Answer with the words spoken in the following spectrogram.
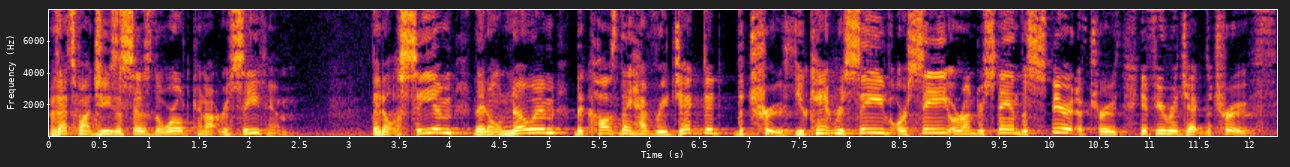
That's why Jesus says the world cannot receive Him. They don't see Him, they don't know Him, because they have rejected the truth. You can't receive or see or understand the Spirit of truth if you reject the truth.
